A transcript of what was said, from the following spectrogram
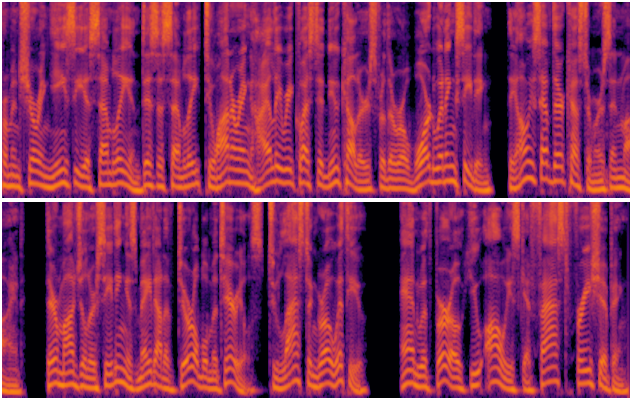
From ensuring easy assembly and disassembly to honoring highly requested new colors for their award-winning seating, they always have their customers in mind. Their modular seating is made out of durable materials to last and grow with you. And with Burrow, you always get fast, free shipping.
